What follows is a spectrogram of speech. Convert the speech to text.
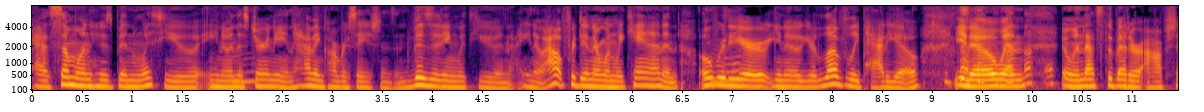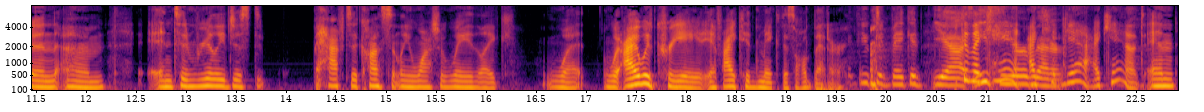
as someone who's been with you you know in this journey and having conversations and visiting with you and you know out for dinner when we can and over to your you know your lovely patio you know when when that's the better option um and to really just have to constantly wash away like what what I would create if I could make this all better If you could make it, yeah, because I easier, can't. I better. can't. Yeah, I can't. And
